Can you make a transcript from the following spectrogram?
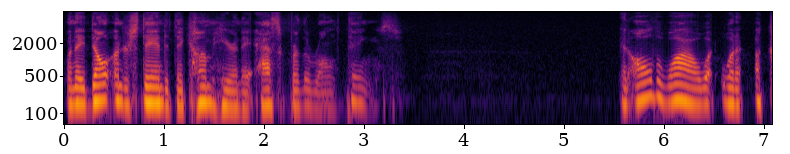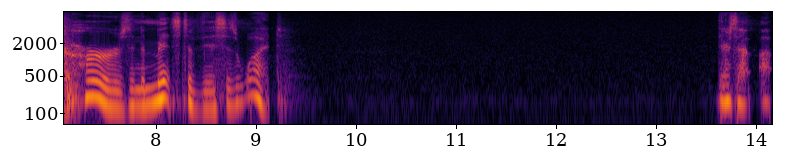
when they don't understand it, they come here and they ask for the wrong things. And all the while, what, what occurs in the midst of this is what? There's a, a,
